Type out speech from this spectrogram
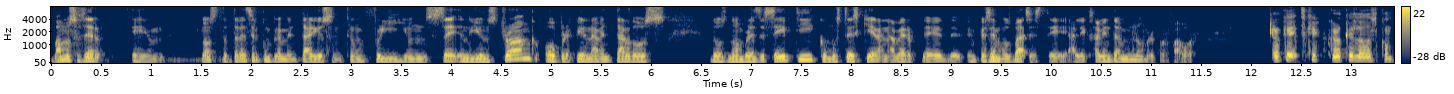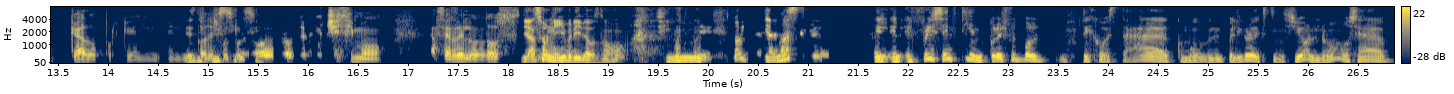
Vamos a hacer, eh, vamos a tratar de hacer complementarios entre un free y un, y un strong, o prefieren aventar dos, dos nombres de safety, como ustedes quieran. A ver, eh, empecemos. Vas, este, Alex, aviéntame un nombre, por favor. Creo que es que creo que luego es complicado porque en, en college football es muchísimo hacer de los dos. Ya son híbridos, ¿no? Sí. y además, el, el, free safety en college football, dijo, está como en peligro de extinción, ¿no? O sea,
